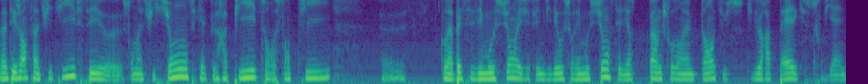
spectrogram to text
L'intelligence intuitive, c'est son intuition, ses calculs rapides, son ressenti, ce qu'on appelle ses émotions. Et j'ai fait une vidéo sur l'émotion, c'est-à-dire plein de choses en même temps qui, lui rappellent, qui se souviennent,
